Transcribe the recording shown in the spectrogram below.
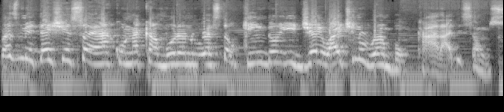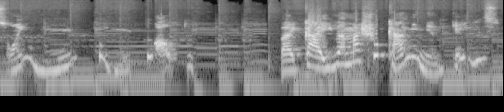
mas me deixem sonhar com Nakamura no Wrestle Kingdom e Jay White no Rumble. Caralho, isso é um sonho muito, muito alto. Vai cair, vai machucar, menino. Que isso?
